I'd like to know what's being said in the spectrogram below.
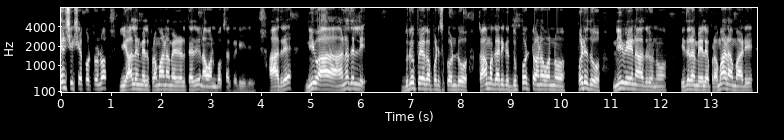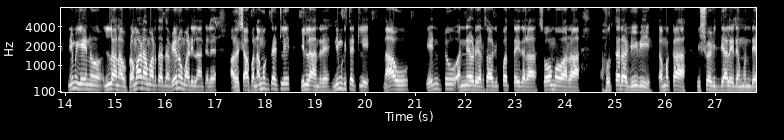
ಏನು ಶಿಕ್ಷೆ ಕೊಟ್ಟರು ಈ ಹಾಲಿನ ಮೇಲೆ ಪ್ರಮಾಣ ಮೇಲೆ ಹೇಳ್ತಾ ಇದ್ದೀವಿ, ನಾವು ಅನ್ಭೋಗ್ಸಕ್ಕೆ ರೆಡಿ ಇದ್ದೀವಿ. ಆದರೆ ನೀವು ಆ ಹಣದಲ್ಲಿ ದುರುಪಯೋಗ ಪಡಿಸಿಕೊಂಡು ಕಾಮಗಾರಿಗೆ ದುಪ್ಪಟ್ಟು ಹಣವನ್ನು ಪಡೆದು ನೀವೇನಾದ್ರೂ ಇದರ ಮೇಲೆ ಪ್ರಮಾಣ ಮಾಡಿ, ನಿಮಗೇನು ಇಲ್ಲ, ನಾವು ಪ್ರಮಾಣ ಮಾಡ್ತಾ ನಾವೇನೂ ಮಾಡಿಲ್ಲ ಅಂತೇಳಿ ಅದ್ರ ಶಾಪ ನಮಗೆ ತಟ್ಟಲಿ ಇಲ್ಲ ಅಂದರೆ ನಿಮಗೆ ತಟ್ಟಲಿ ನಾವು ಎಂಟು ಹನ್ನೆರಡು ಎರಡು ಸಾವಿರದ ಇಪ್ಪತ್ತೈದರ ಸೋಮವಾರ ಉತ್ತರ ವಿವಿ ತಮಕ ವಿಶ್ವವಿದ್ಯಾಲಯದ ಮುಂದೆ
